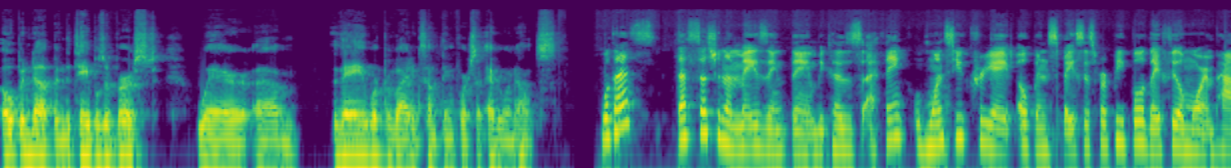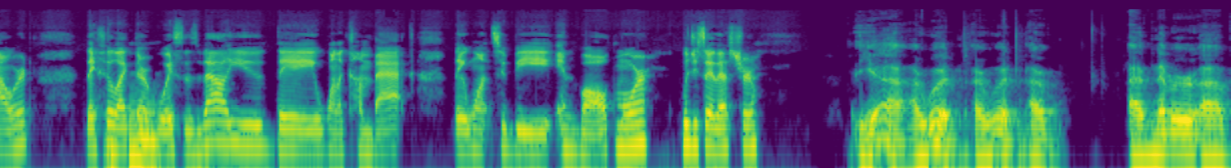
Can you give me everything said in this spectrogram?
opened up and the tables reversed where um, they were providing something for everyone else. Well, that's that's such an amazing thing because I think once you create open spaces for people, they feel more empowered. They feel like mm-hmm. their voice is valued. They want to come back. They want to be involved more. Would you say that's true? Yeah, I would. I would. I, I've never uh,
